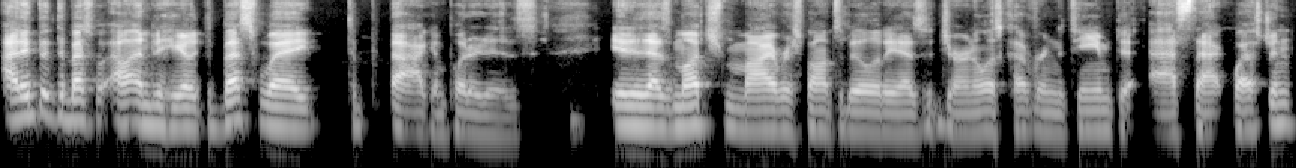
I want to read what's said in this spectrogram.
I think that the best. I'll end it here. Like the best way to I can put it is, it is as much my responsibility as a journalist covering the team to ask that question,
